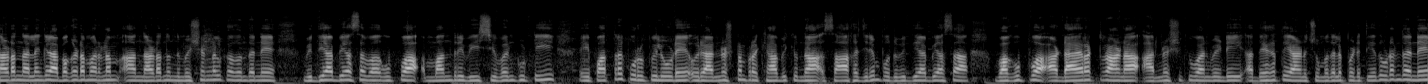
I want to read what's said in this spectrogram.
നടന്ന അല്ലെങ്കിൽ അപകടമരണം നടന്ന നിമിഷങ്ങൾക്കകം തന്നെ വിദ്യാഭ്യാസ വകുപ്പ് മന്ത്രി വി. ശിവൻകുട്ടി ഈ പത്രക്കുറിപ്പിലൂടെ ഒരു അന്വേഷണം പ്രഖ്യാപിക്കുന്ന സാഹചര്യം പൊതുവിദ്യാഭ്യാസ വകുപ്പ് ഡയറക്ടറാണ് അന്വേഷിക്കുവാൻ വേണ്ടി അദ്ദേഹത്തെയാണ് ചുമതലപ്പെടുത്തിയത്. ഉടൻ തന്നെ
